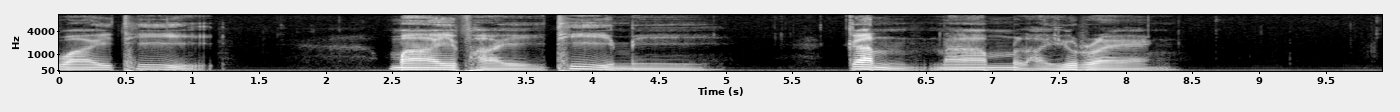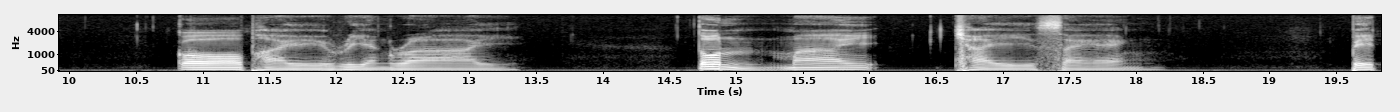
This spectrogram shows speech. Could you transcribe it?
ไว้ที่ ไม้ไผ่ที่มี กั้นน้ำไหลแรง กอไผ่เรียงราย ต้นไม้ชัยแสง เป็ด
